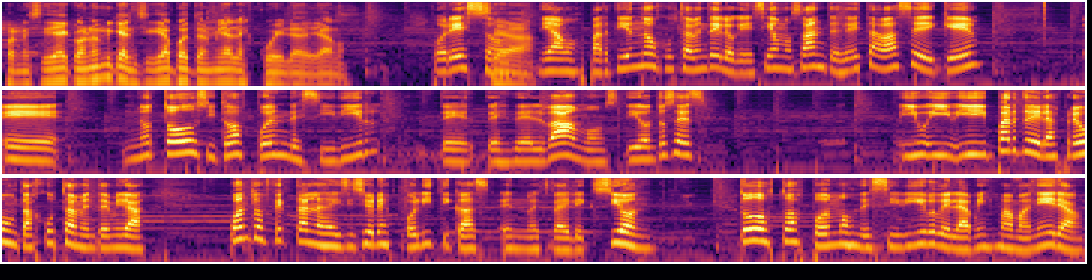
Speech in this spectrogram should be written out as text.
por necesidad económica ni siquiera puede terminar la escuela, digamos? Por eso, O sea- digamos, partiendo justamente de lo que decíamos antes, de esta base de que eh, no todos y todas pueden decidir de- desde el vamos. Digo, entonces, y, y- y parte de las preguntas, justamente, mira, ¿cuánto afectan las decisiones políticas en nuestra elección? ¿Todos, todas podemos decidir de la misma manera?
